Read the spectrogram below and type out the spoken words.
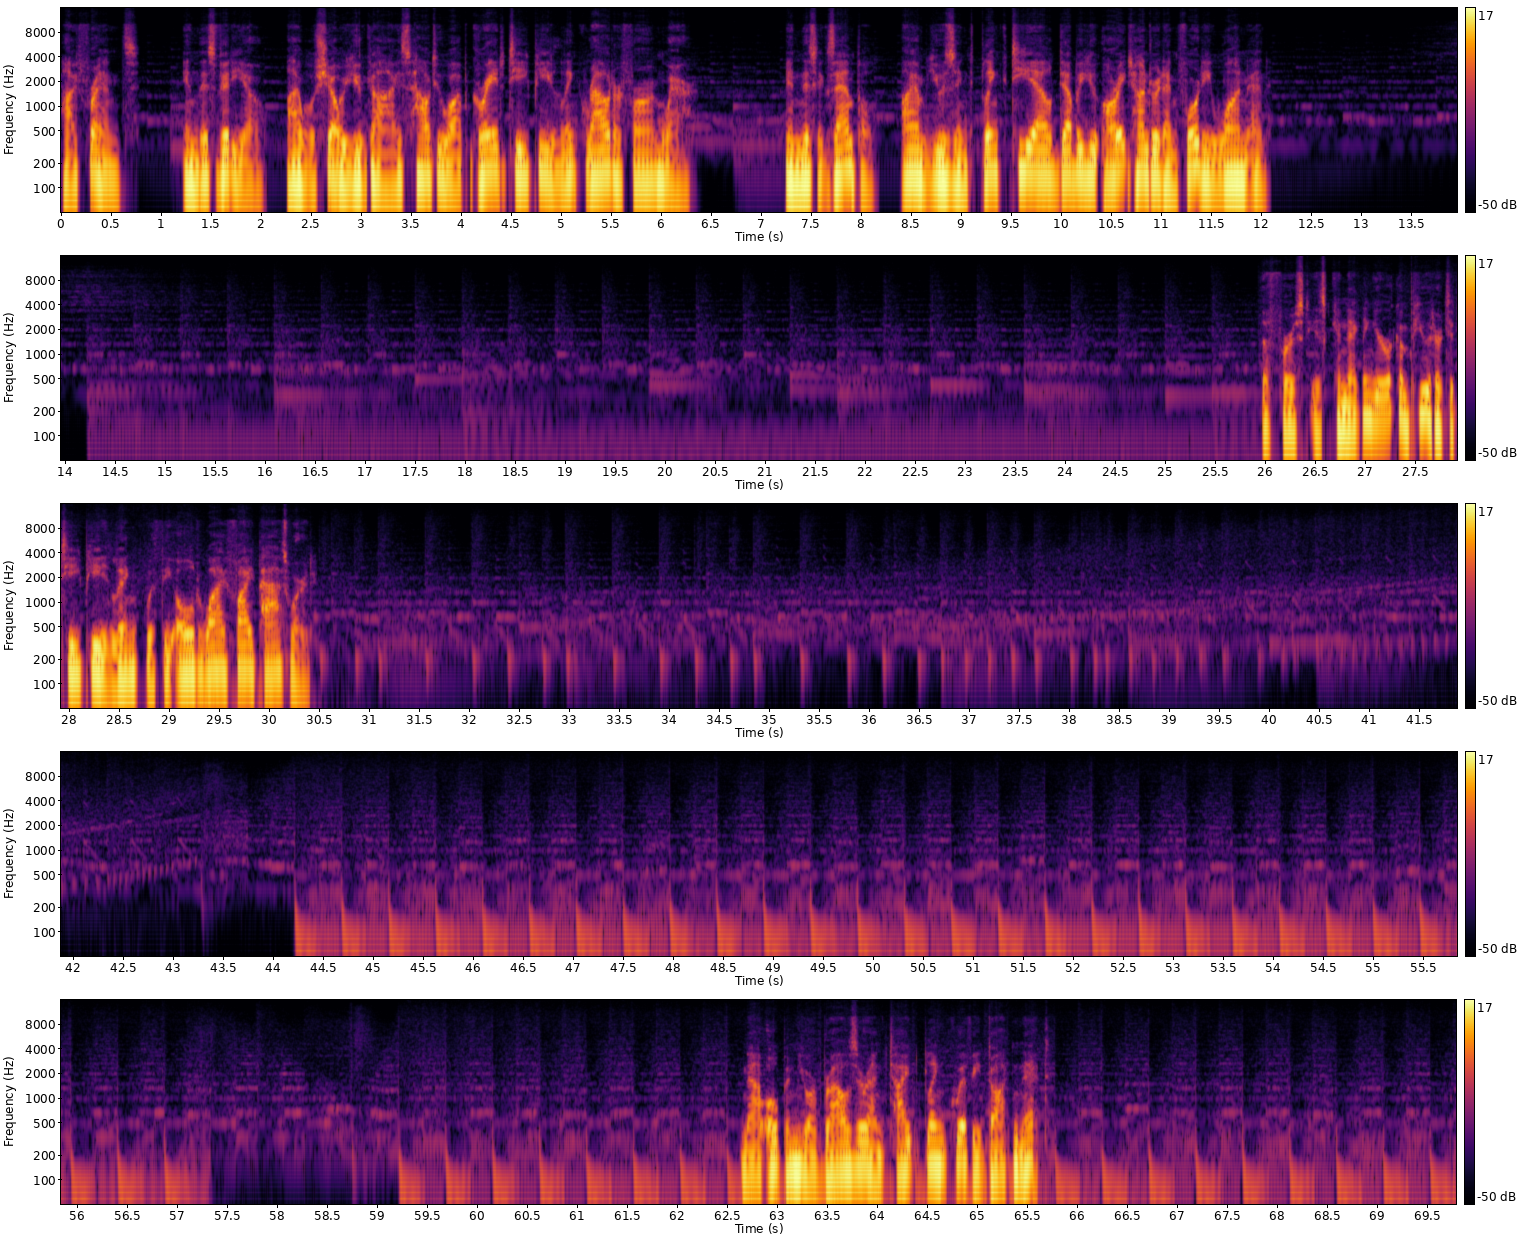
Hi friends. In this video, I will show you guys how to upgrade TP-Link router firmware. In this example, I am using TP-Link TLWR841N. The first is connecting your computer to TP-Link with the old Wi-Fi password. Now open your browser and type tplinkwifi.net.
